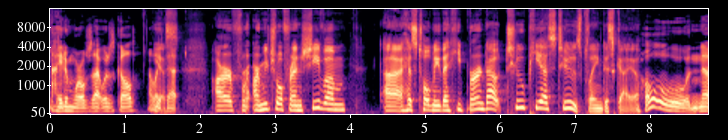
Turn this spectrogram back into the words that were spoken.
Item World, is that what it's called? I like that. Our fr- our mutual friend Shivam uh, has told me that he burned out two PS2s playing Disgaea. Oh, no,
